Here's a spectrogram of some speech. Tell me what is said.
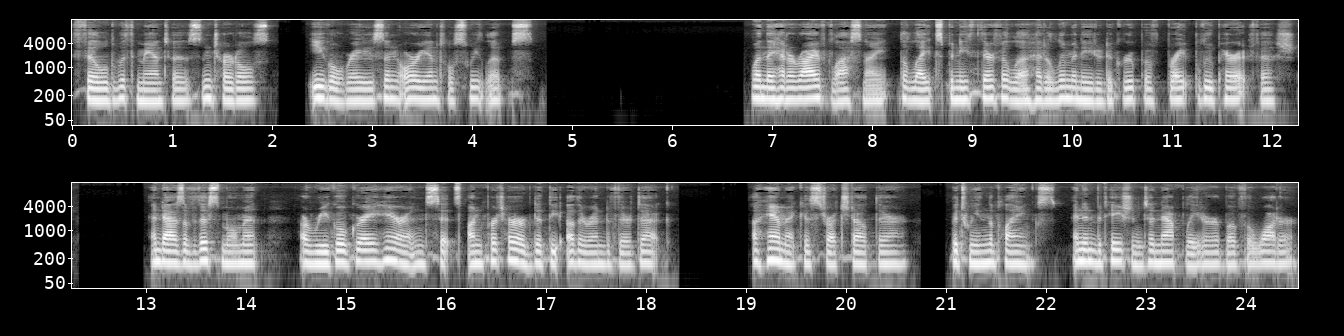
filled with mantas and turtles, eagle rays and oriental sweetlips. When they had arrived last night, the lights beneath their villa had illuminated a group of bright blue parrotfish, and as of this moment, a regal gray heron sits unperturbed at the other end of their deck. A hammock is stretched out there, between the planks, an invitation to nap later above the water.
